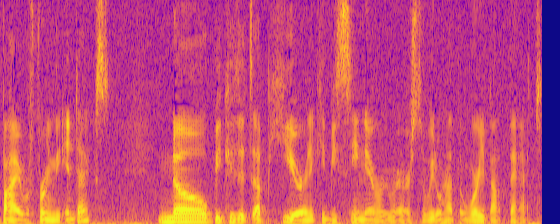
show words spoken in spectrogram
by referring the index? No, because it's up here and it can be seen everywhere, so we don't have to worry about that.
